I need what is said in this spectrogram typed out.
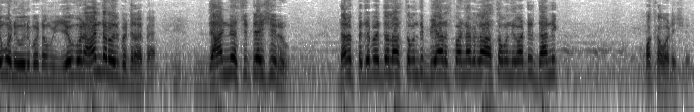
ఎవరిని వదిలిపెట్టాము ఎవరిని? అందరు వదిలిపెట్టారు అప్ప. దాన్నే సిట్టేసిర్రు. దాని పెద్ద పెద్ద వాళ్ళు హస్తం ఉంది బీఆర్ఎస్ పండుగలో హస్తం ఉంది కాబట్టి దాన్ని పక్క పడేసారు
